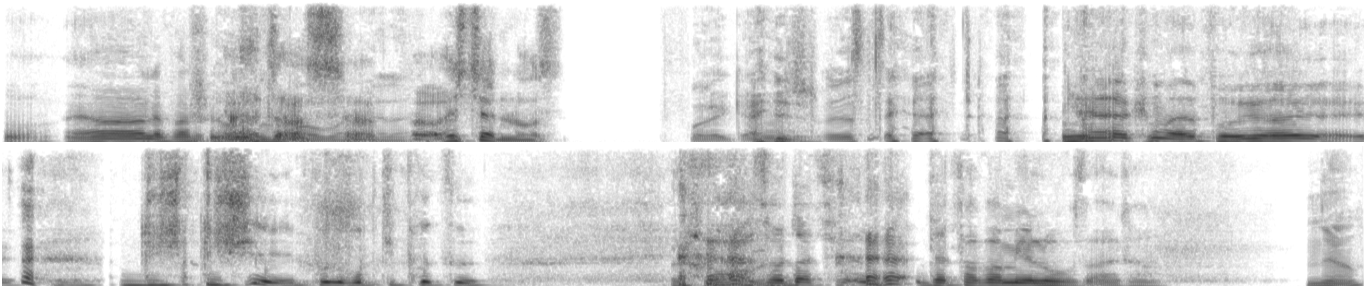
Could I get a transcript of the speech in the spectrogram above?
So. Ja, das war schon Ja, ja, Alter, was, ist denn los? Voll geil, schwörst du, Alter. ja, guck mal, voll geil, ey. Voll auf die Fritze. Ja, so, das, das war bei mir los, Alter. Ja.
